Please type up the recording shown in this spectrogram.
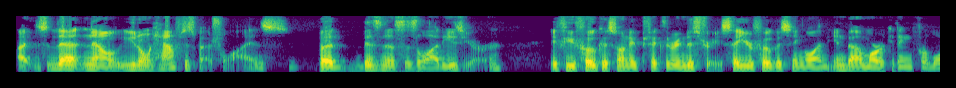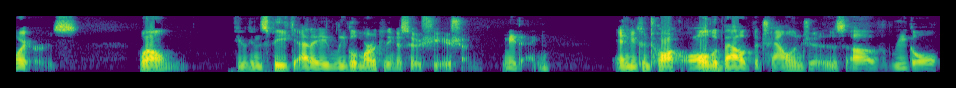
Uh, so that now you don't have to specialize, but business is a lot easier if you focus on a particular industry. Say you're focusing on inbound marketing for lawyers. Well, you can speak at a legal marketing association meeting and you can talk all about the challenges of legal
